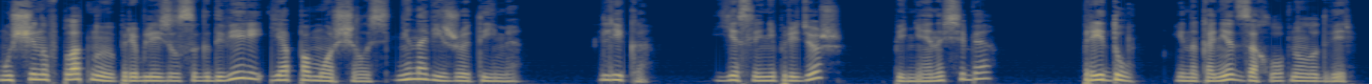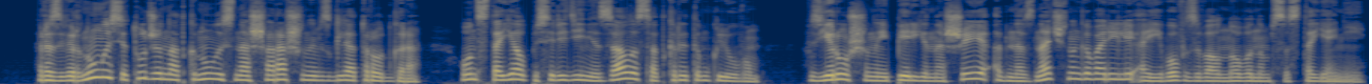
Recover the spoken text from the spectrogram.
Мужчина вплотную приблизился к двери, я поморщилась. Ненавижу это имя. Лика, если не придешь, пеняй на себя. Приду. И, наконец, захлопнула дверь. Развернулась и тут же наткнулась на ошарашенный взгляд Ротгара. Он стоял посередине зала с открытым клювом. Взъерошенные перья на шее однозначно говорили о его взволнованном состоянии.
